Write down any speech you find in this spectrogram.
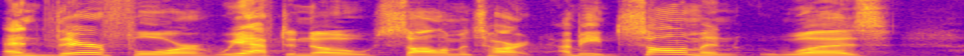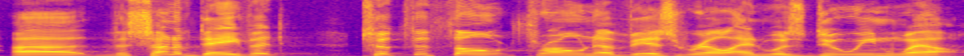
and therefore, we have to know Solomon's heart. I mean, Solomon was uh, the son of David, took the th- throne of Israel, and was doing well.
